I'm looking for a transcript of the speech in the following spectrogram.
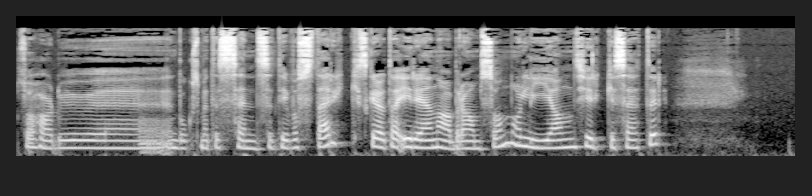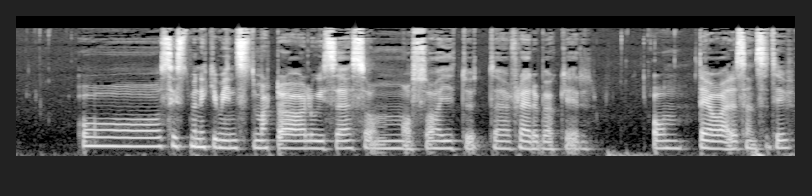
Så har du uh, en bok som heter Sensitiv og sterk, skrevet av Irene Abrahamsson og Lian Kirkesæter. Og sist, men ikke minst Martha Louise, som også har gitt ut uh, flere bøker om det å være sensitiv.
